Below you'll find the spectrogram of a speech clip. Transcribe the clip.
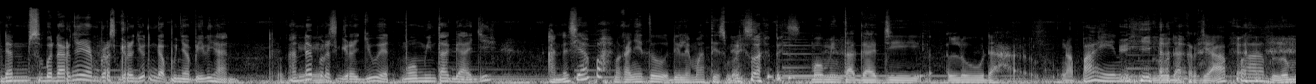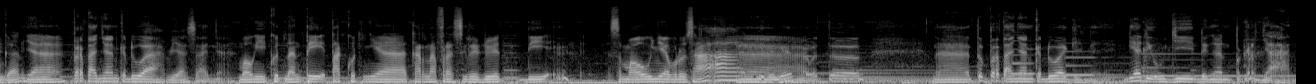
Dan sebenarnya yang fresh graduate nggak punya pilihan. Oke. Anda fresh graduate mau minta gaji, Anda siapa? Makanya itu dilematis, Mas. Dilematis. Mau minta gaji lu udah ngapain? Iya. Lu udah kerja apa? Belum kan? Ya, pertanyaan kedua biasanya. Mau ngikut nanti takutnya karena fresh graduate di semaunya perusahaan gitu kan. Nah, betul. Nah, itu pertanyaan kedua gini. Dia diuji dengan pekerjaan.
